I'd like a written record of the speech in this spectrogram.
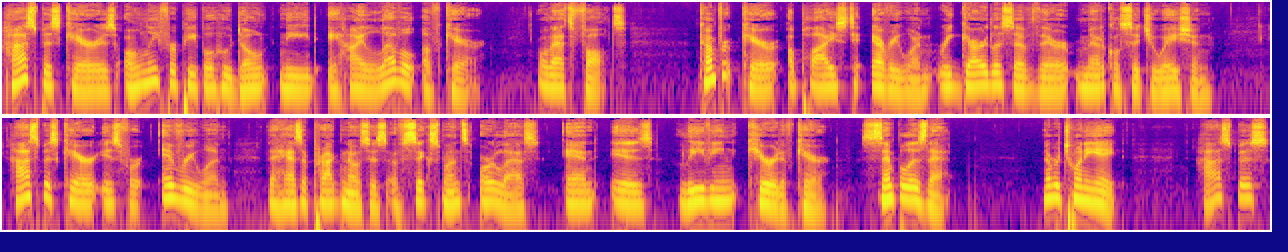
hospice care is only for people who don't need a high level of care. Well, that's false. Comfort care applies to everyone, regardless of their medical situation. Hospice care is for everyone that has a prognosis of six months or less and is leaving curative care. Simple as that. Number 28. Hospice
